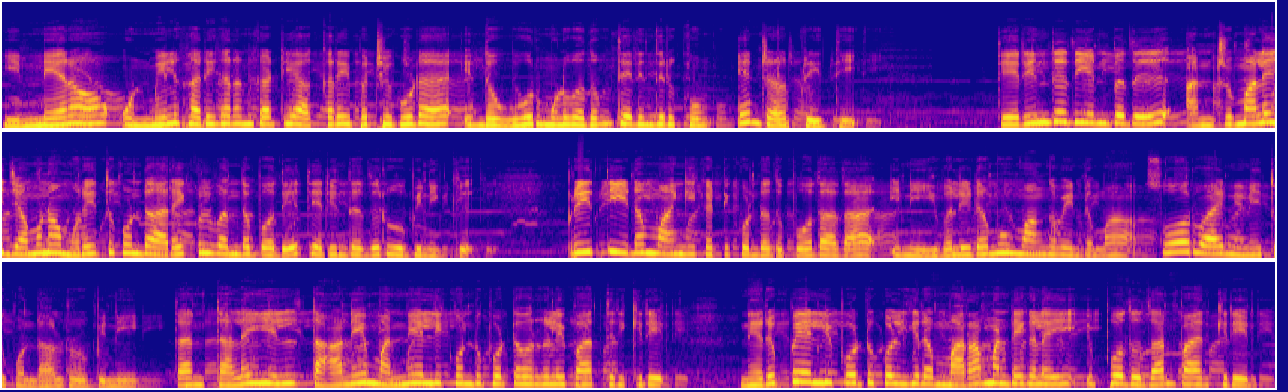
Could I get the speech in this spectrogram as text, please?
இந்நேரம் உண்மையில் ஹரிஹரன் காட்டிய அக்கறை பற்றி கூட இந்த ஊர் முழுவதும் தெரிந்திருக்கும் என்றாள் பிரீத்தி. தெரிந்தது என்பது அன்று மாலை ஜமுனா முறைத்து கொண்டு அறைக்குள் வந்தபோதே தெரிந்தது ரூபினிக்கு. பிரீத்தியிடம் வாங்கி கட்டி கொண்டது போதாதா? இனி இவளிடமும் வாங்க வேண்டுமா? சோர்வாய் நினைத்து கொண்டாள் ரூபினி தன் தலையில் தானே மண்ணை அள்ளி கொண்டு போட்டவர்களை பார்த்திருக்கிறேன். நெருப்பை அள்ளி போட்டுக் கொள்கிற மரமண்டைகளை இப்போதுதான் பார்க்கிறேன்.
